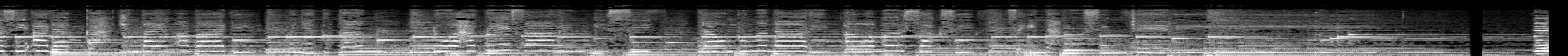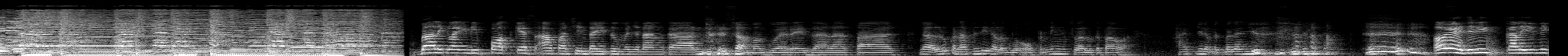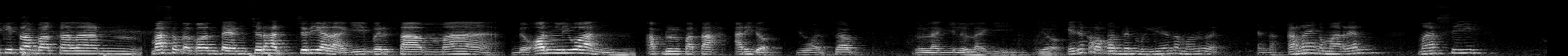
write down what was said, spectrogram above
Masih adakah cinta yang abadi Menyatukan dua hati saling isi Daun pun menari, alam bersaksi Seindah musim ceri Balik lagi di podcast Apa Cinta Itu Menyenangkan bersama gue Reza Latas. Nggak, lu kenapa sih kalau gue opening selalu ketawa? Hype-nya dapat banget anjir. Oke, jadi kali ini kita bakalan masuk ke konten curhat ceria lagi bersama the only one Abdul Fatah Arido. Yo, what's up? Lu lagi, lu lagi. Yo. Kayaknya kalau konten beginian sama lu enak. Karena yang kemarin masih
